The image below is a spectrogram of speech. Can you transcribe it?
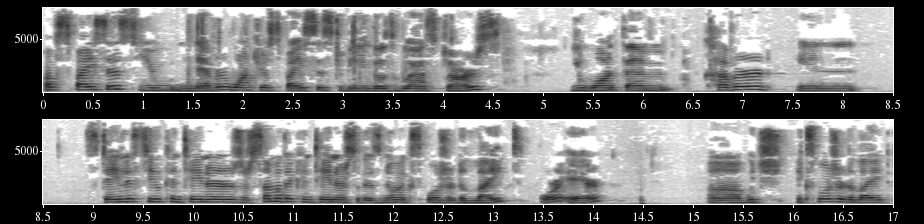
of spices, you never want your spices to be in those glass jars. You want them covered in stainless steel containers or some other containers so there's no exposure to light or air, uh, which exposure to light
